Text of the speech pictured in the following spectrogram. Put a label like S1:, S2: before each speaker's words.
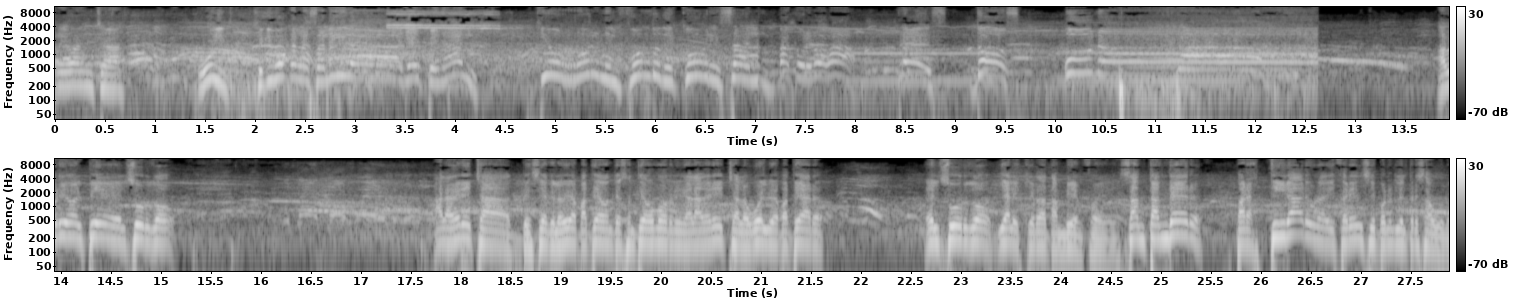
S1: Revancha. Uy, se equivoca en la salida. Ya hay penal. Qué horror en el fondo de Cobresal. Va Cobreloa, va. 3, 2, 1.
S2: Abrió el pie el zurdo. A la derecha decía que lo había pateado ante Santiago Morning. A la derecha lo vuelve a patear el zurdo. Y a la izquierda también fue Santander para estirar una diferencia y ponerle el 3 a 1.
